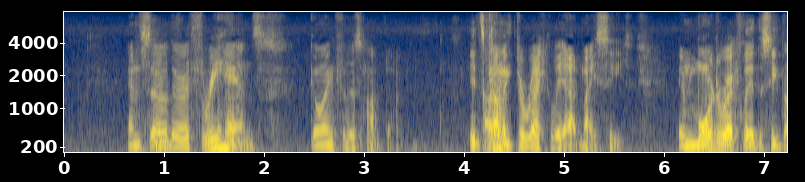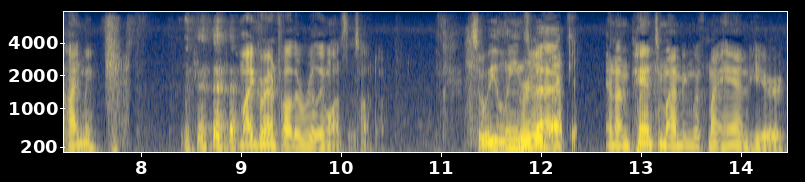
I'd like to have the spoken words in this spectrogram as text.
and so there are three hands going for this hot dog. It's All coming right. directly at my seat, and more directly at the seat behind me. My grandfather really wants this hot dog. So he leans Really back, and I'm pantomiming with my hand here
